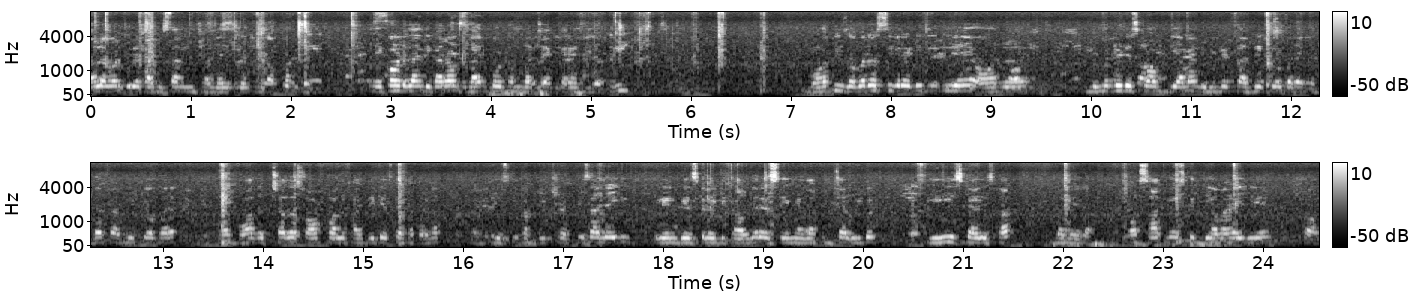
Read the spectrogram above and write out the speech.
all over पूरे पाकिस्तान इंशाल्लाह ये कलेक्शन आपको मिलेगी। एक और डिज़ाइन दिखा रहा हूँ डिज़ाइन कोड नंबर चेक करें ज़ीरो थ्री बहुत ही ज़बरदस्त सी दी हुई है और लिमिटेड स्टॉक दिया हुआ है लिमिटेड फैब्रिक के ऊपर है कदर फैब्रिक के ऊपर है, और बहुत अच्छा सा सॉफ्ट वाला फैब्रिक है इसका खतर का इसकी कंप्लीट शर्ट पीस आ जाएगी प्लेन बेस कलर की ट्राउज़र है सेम एज पिक्चर बिल्कुल यही स्टाइल इसका बनेगा। और साथ में इसके दिया हुआ है ये शॉल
